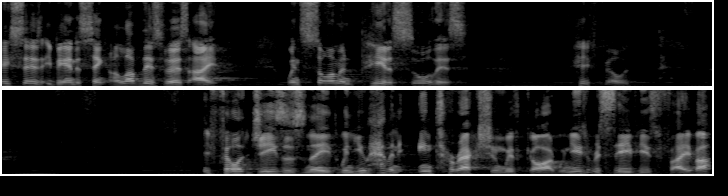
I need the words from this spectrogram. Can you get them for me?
He says, he began to sing. I love this verse 8. When Simon Peter saw this, he fell, he fell at Jesus' knees. When you have an interaction with God, when you receive his favor,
